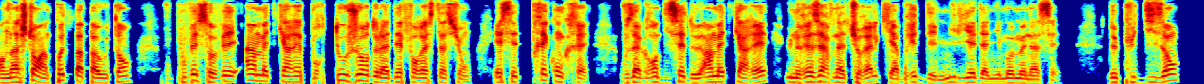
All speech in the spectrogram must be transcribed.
En achetant un pot de Papa Outan, vous pouvez sauver un mètre carré pour toujours de la déforestation. Et c'est très concret. Vous agrandissez de un mètre carré une réserve naturelle qui abrite des milliers d'animaux menacés. Depuis dix ans,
